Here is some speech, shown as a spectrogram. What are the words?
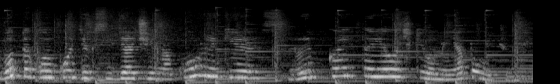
Вот такой котик, сидячий на коврике с рыбкой в тарелочке у меня получился.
